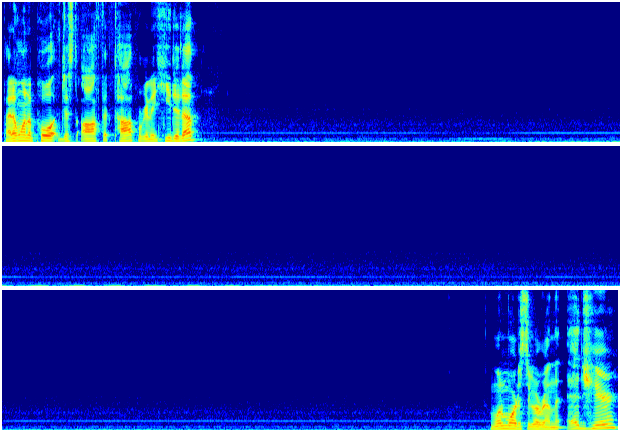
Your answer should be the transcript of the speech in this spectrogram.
but I don't want to pull it just off the top. We're going to heat it up. One more just to go around the edge here.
